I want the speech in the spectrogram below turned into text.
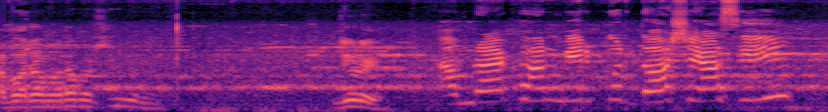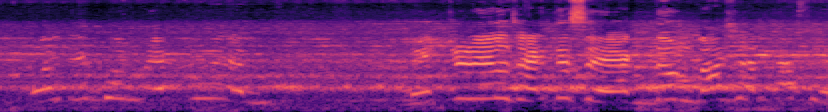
আবার আবার আবার শুরু জোরে। আমরা এখন মিরপুর দশে আছি। ওই দেখুন মেট্রো রেল মেট্রো রেল যাইতেছে একদম বাসার কাছে।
